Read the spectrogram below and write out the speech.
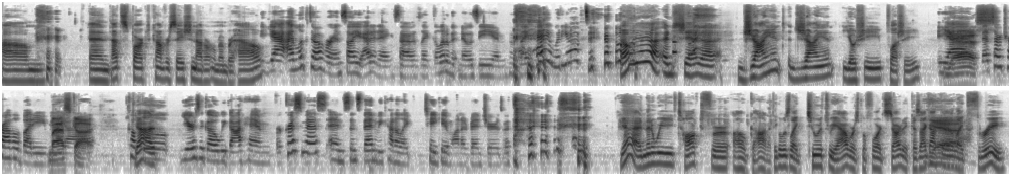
um, and that sparked conversation. I don't remember how. Yeah, I looked over and saw you editing, so I was like a little bit nosy and was like, "Hey, what are you up to?" Oh yeah, yeah, and she had a giant, giant Yoshi plushie. yeah, Yes. that's our travel buddy. We, Mascot. A couple Yeah, years ago, we got him for Christmas, and since then, we kind of like take him on adventures with us. Yeah, and then we talked for oh god, I think it was like two or three hours before it started because I got there Yeah. like three.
